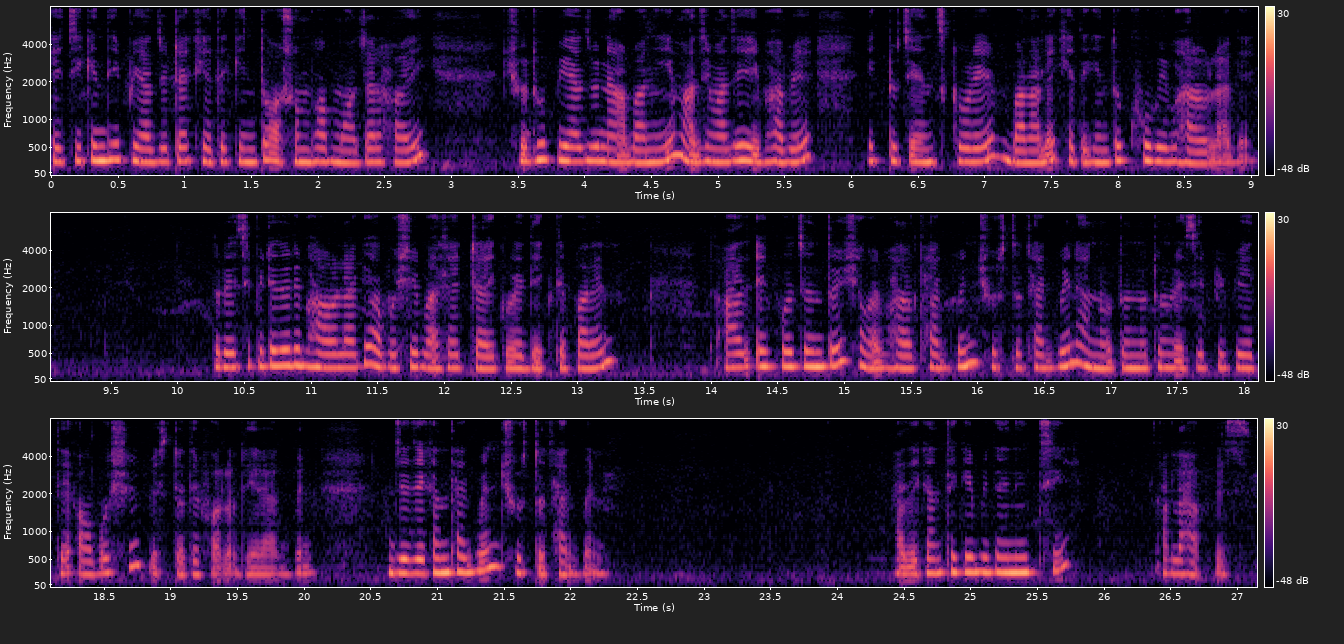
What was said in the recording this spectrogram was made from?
এই চিকেন দিয়ে পেঁয়াজুটা খেতে কিন্তু অসম্ভব মজার হয়। শুধু পেঁয়াজু না বানিয়ে মাঝে মাঝে এইভাবে একটু চেঞ্জ করে বানালে খেতে কিন্তু খুবই ভালো লাগে। তো রেসিপিটা যদি ভালো লাগে, অবশ্যই বাসায় ট্রাই করে দেখতে পারেন। আজ এ পর্যন্তই। সবাই ভালো থাকবেন, সুস্থ থাকবেন আর নতুন নতুন রেসিপি পেতে অবশ্যই পেজটাতে ফলো দিয়ে রাখবেন। যে যেখানে থাকবেন, সুস্থ থাকবেন। আর এখান থেকে বিদায় নিচ্ছি। আল্লাহ হাফেজ।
